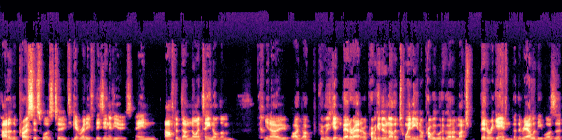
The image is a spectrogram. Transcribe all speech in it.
part of the process was to to get ready for these interviews. And after done 19 of them, you know, I, I was getting better at it. I probably could do another 20, and I probably would have got it much better again. But the reality was that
